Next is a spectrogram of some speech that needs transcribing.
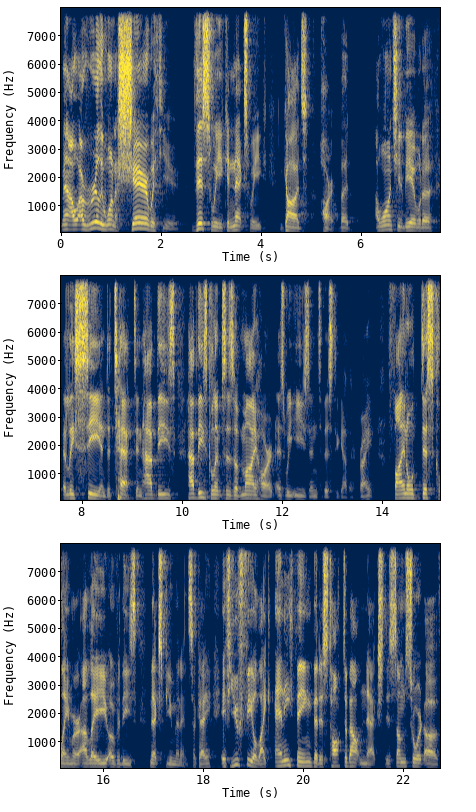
man, I, I really want to share with you this week and next week God's heart. But I want you to be able to at least see and detect and have these, have these glimpses of my heart as we ease into this together, right? Final disclaimer I lay you over these next few minutes, okay? If you feel like anything that is talked about next is some sort of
